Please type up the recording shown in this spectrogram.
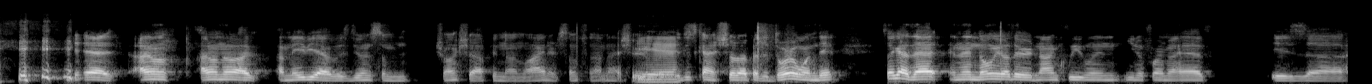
yeah, I don't, I don't know. I, I maybe I was doing some trunk shopping online or something. I'm not sure. but Yeah. it just kind of showed up at the door one day, so I got that. And then the only other non-Cleveland uniform I have is uh,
